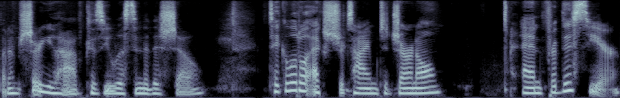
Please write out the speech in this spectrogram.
but I'm sure you have because you listen to this show, take a little extra time to journal. And for this year,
